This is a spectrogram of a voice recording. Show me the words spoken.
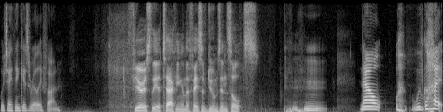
which I think is really fun. Furiously attacking in the face of Doom's insults. Mm-hmm. Now, we've got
